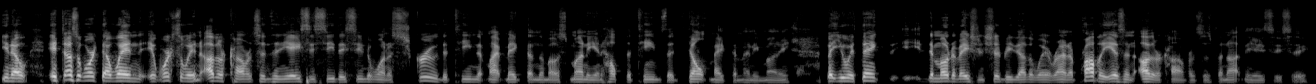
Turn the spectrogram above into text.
you know, it doesn't work that way, and it works the way in other conferences. In the ACC, they seem to want to screw the team that might make them the most money and help the teams that don't make them any money. But you would think the motivation should be the other way around. It probably is in other conferences, but not in the ACC.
